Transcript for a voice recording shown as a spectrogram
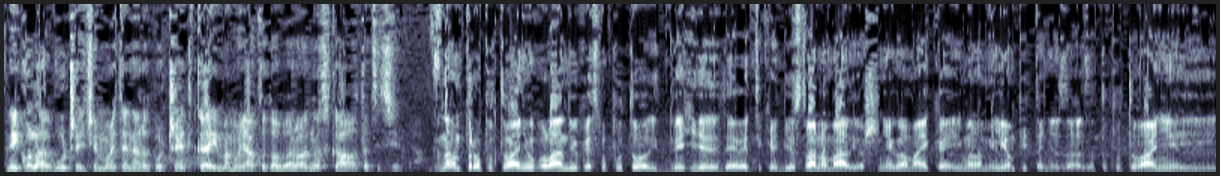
Nikola Vučević je moj trener od početka, imamo jako dobar odnos kao otac i sin. Znam prvo putovanje u Holandiju kad smo putovali 2009. kad je bio stvarno mali, još njegova majka je imala milion pitanja za, za to putovanje i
